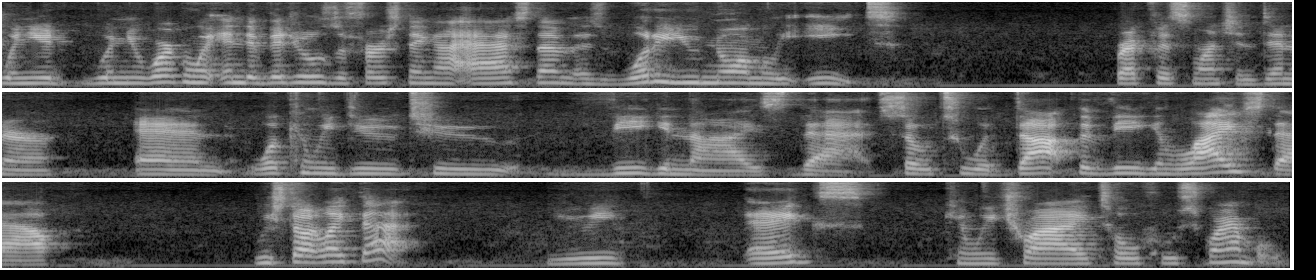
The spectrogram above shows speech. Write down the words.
when you when you're working with individuals, the first thing I ask them is, "What do you normally eat? Breakfast, lunch, and dinner, and what can we do to veganize that?" So to adopt the vegan lifestyle, we start like that you eat eggs, can we try tofu scramble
